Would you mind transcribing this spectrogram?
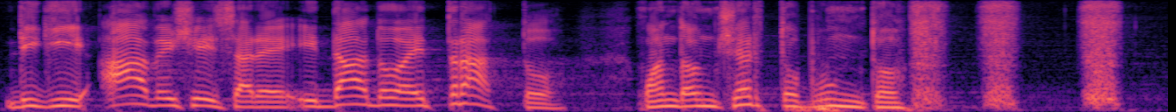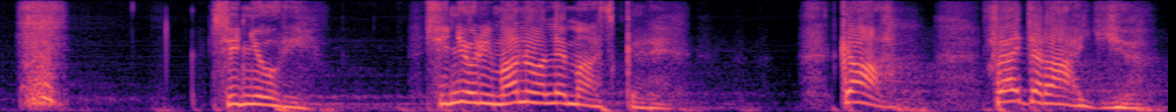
Di chi Ave Cesare, il dato è tratto. Quando a un certo punto... Signori, Signori, mano alle maschere. Ca, Federaglia.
